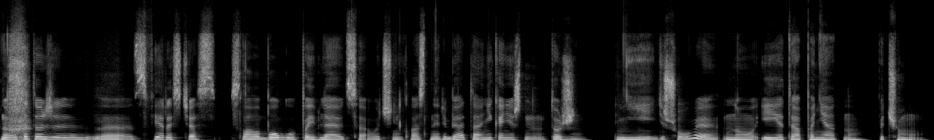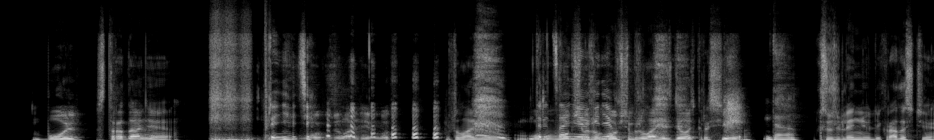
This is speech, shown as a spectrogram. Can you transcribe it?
Но это тоже э, сфера сейчас, слава богу, появляются очень классные ребята. Они, конечно, тоже не дешевые, но и это понятно, почему. Боль, страдания. Желание в, общем, в общем, желание сделать красиво. Да. К сожалению или к радости,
